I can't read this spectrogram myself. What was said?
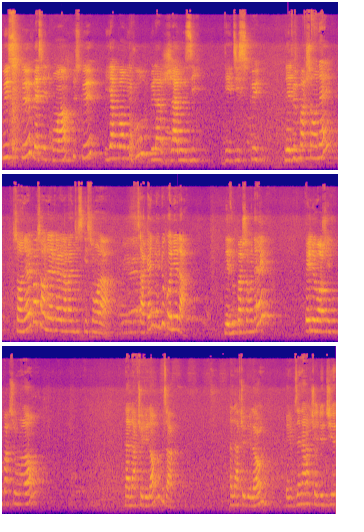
puisque verset 3, puisque il y a parmi vous de la jalousie, des disputes. N'êtes-vous pas charnel Charnel, pas charnel, la même discussion là. Chacun de nous connaît là. N'êtes-vous pas charnel Et ne marchez-vous pas sur l'homme? La nature de l'homme vous a. La nature de l'homme, et vous avez la nature de Dieu.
